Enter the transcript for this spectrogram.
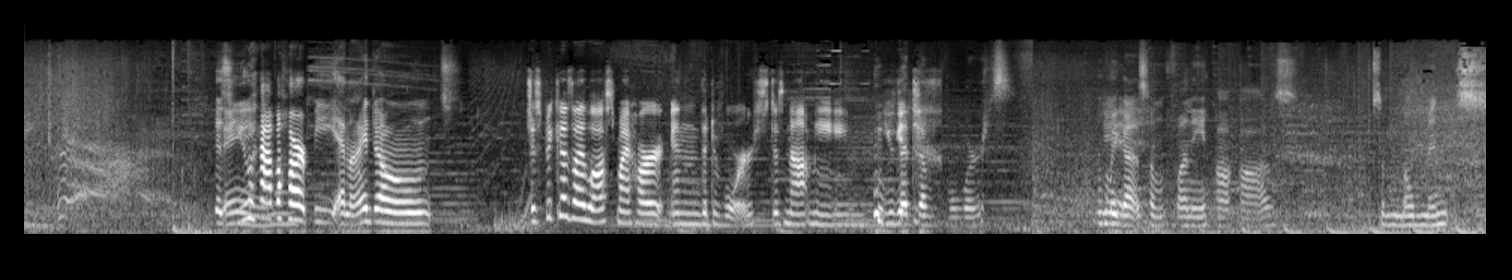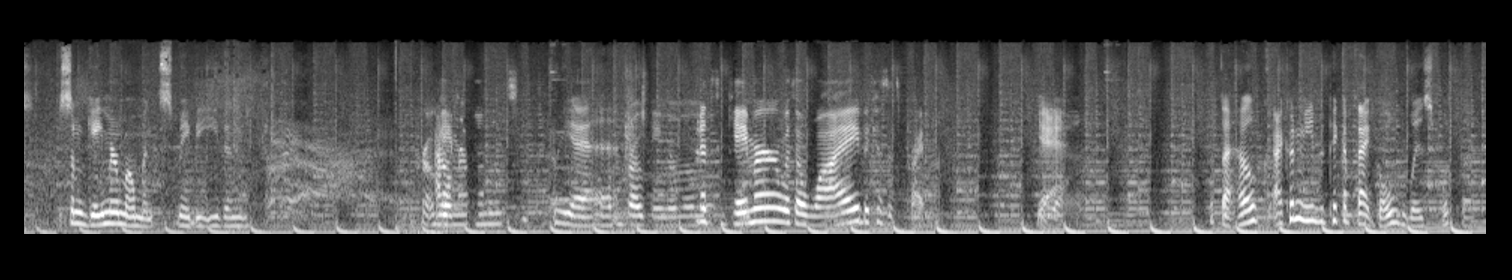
Because you have a heartbeat and I don't. Just because I lost my heart in the divorce does not mean you get the divorce. Oh my Yeah. some funny ha-has. Some moments. Some gamer moments, maybe even. Pro gamer moments. Oh, yeah. Pro gamer But it's gamer with a Y because it's Pride Month. Yeah. What the hell? I couldn't even pick up that gold whiz. What the?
